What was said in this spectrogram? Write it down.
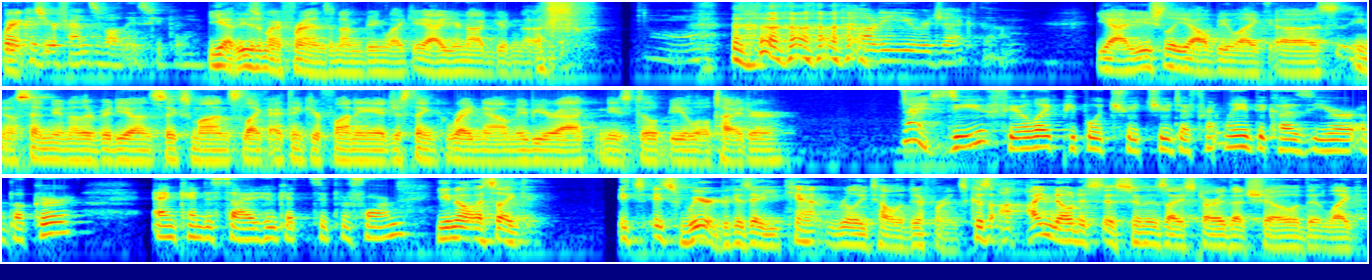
Right, because you're friends with all these people. yeah, these are my friends. And I'm being like, yeah, you're not good enough. How do you reject them? Yeah, usually I'll be like, uh, you know, send me another video in six months. Like, I think you're funny. I just think right now maybe your act needs to be a little tighter. Nice. Do you feel like people treat you differently because you're a booker and can decide who gets to perform? You know, it's like, it's, it's weird because yeah, you can't really tell the difference. Cause I, I noticed as soon as I started that show that like,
